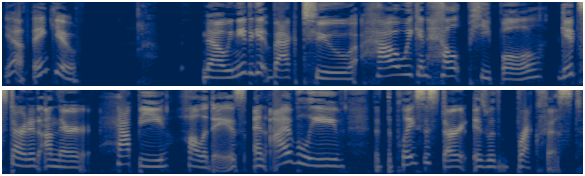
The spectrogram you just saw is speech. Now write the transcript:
Yeah, thank you. Now we need to get back to how we can help people get started on their happy holidays. And I believe that the place to start is with breakfast.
